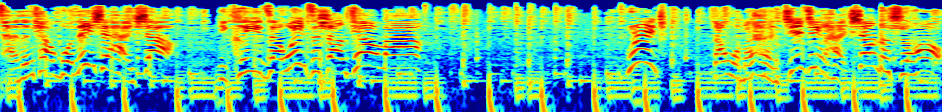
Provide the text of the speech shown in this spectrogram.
才能跳过那些海象。你可以在位子上跳吗？Great！当我们很接近海象的时候，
